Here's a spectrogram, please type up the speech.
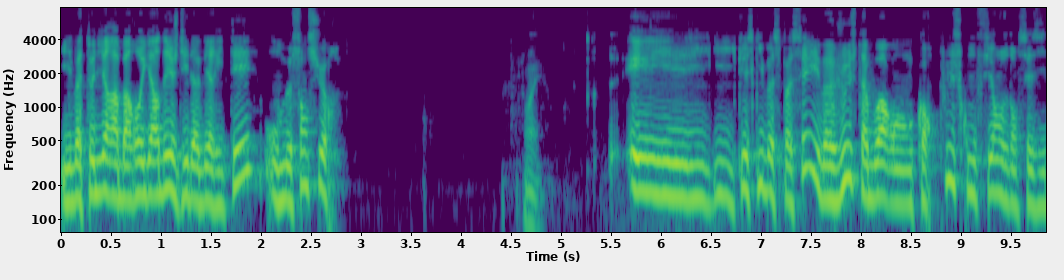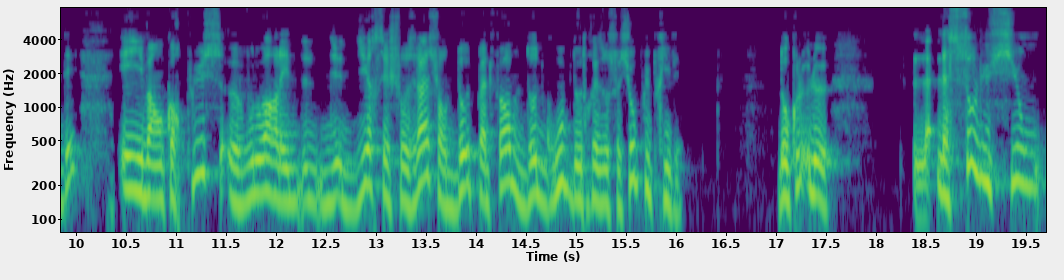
il va te dire ah bah regardez, je dis la vérité, on me censure. Et qu'est-ce qui va se passer? Il va juste avoir encore plus confiance dans ses idées et il va encore plus euh, vouloir dire ces choses-là sur d'autres plateformes, d'autres groupes, d'autres réseaux sociaux plus privés. Donc le, la, solution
